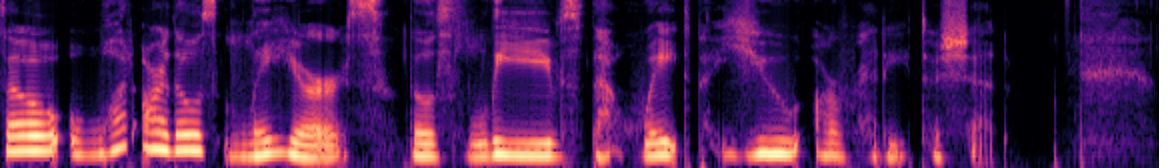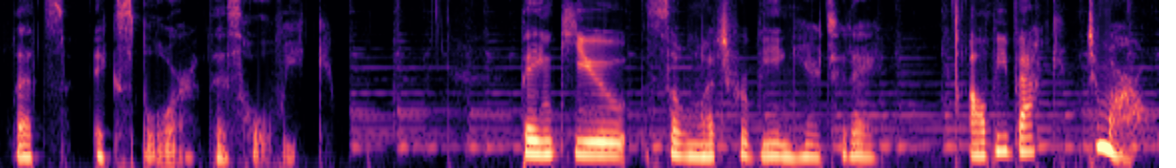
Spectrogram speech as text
So, what are those layers, those leaves, that weight that you are ready to shed? Let's explore this whole week. Thank you so much for being here today. I'll be back tomorrow.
